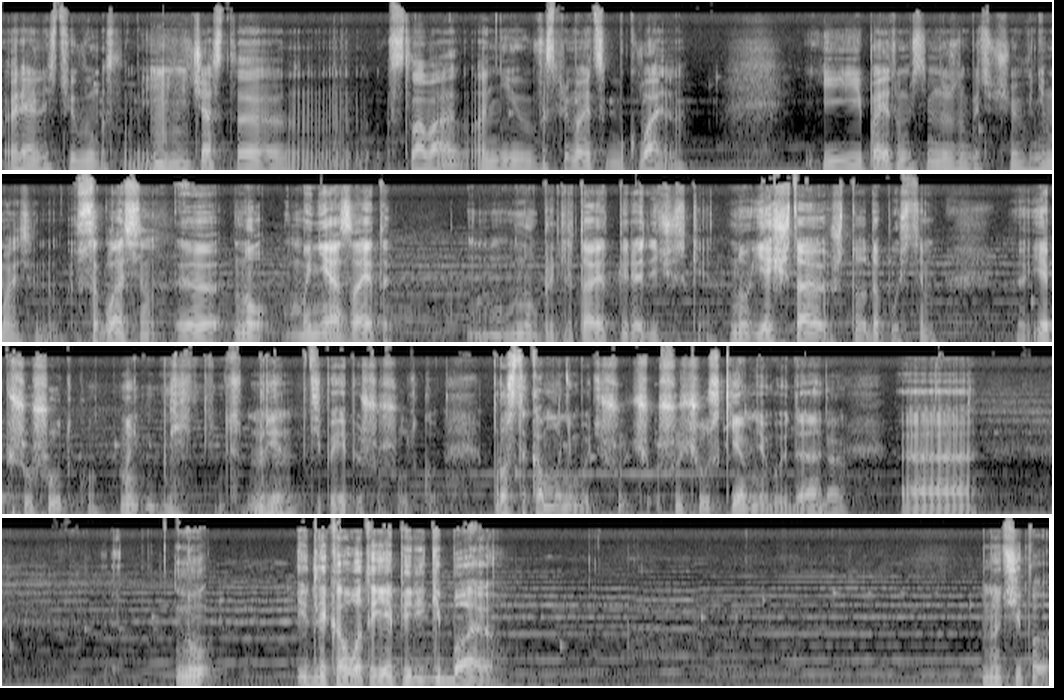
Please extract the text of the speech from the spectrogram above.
реальностью и вымыслом. И, Мгм. и часто слова, они воспринимаются буквально. И поэтому с ним нужно быть очень внимательным. Согласен. Э, ну, меня за это, ну, прилетает периодически. Ну, я считаю, что, допустим, я пишу шутку, ну, бред, Мгм. типа я пишу шутку, просто кому-нибудь шучу, шучу с кем-нибудь, да? Да. Э, ну, и для кого-то я перегибаю. Ну, типа,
